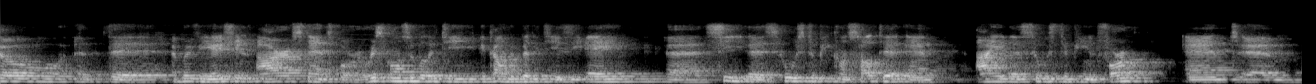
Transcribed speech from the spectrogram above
So uh, the abbreviation R stands for responsibility, accountability is the A, uh, C is who is to be consulted, and I is who is to be informed. And um,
